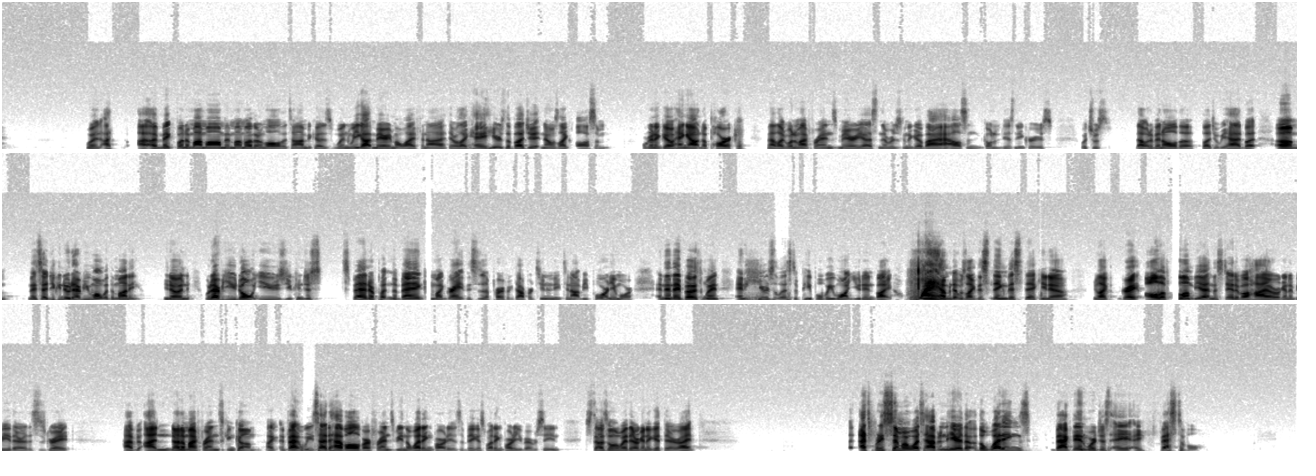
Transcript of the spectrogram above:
When I I, make fun of my mom and my mother-in-law all the time because when we got married, my wife and I, they were like, "Hey, here's the budget," and I was like, "Awesome, we're gonna go hang out in a park." Not like one of my friends marry us, and then we're just gonna go buy a house and go on a Disney cruise, which was that would have been all the budget we had. But um, they said you can do whatever you want with the money, you know, and whatever you don't use, you can just spend or put in the bank. I'm like, great, this is a perfect opportunity to not be poor anymore. And then they both went, and here's a list of people we want you to invite. Wham! And it was like this thing this thick, you know. You're like, great, all of Columbia and the state of Ohio are going to be there. This is great. I've, I, none of my friends can come. Like, in fact, we decided to have all of our friends be in the wedding party. It was the biggest wedding party you've ever seen. Just that was the only way they were going to get there, right? That's pretty similar to what's happening here. The, the weddings back then were just a, a festival.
